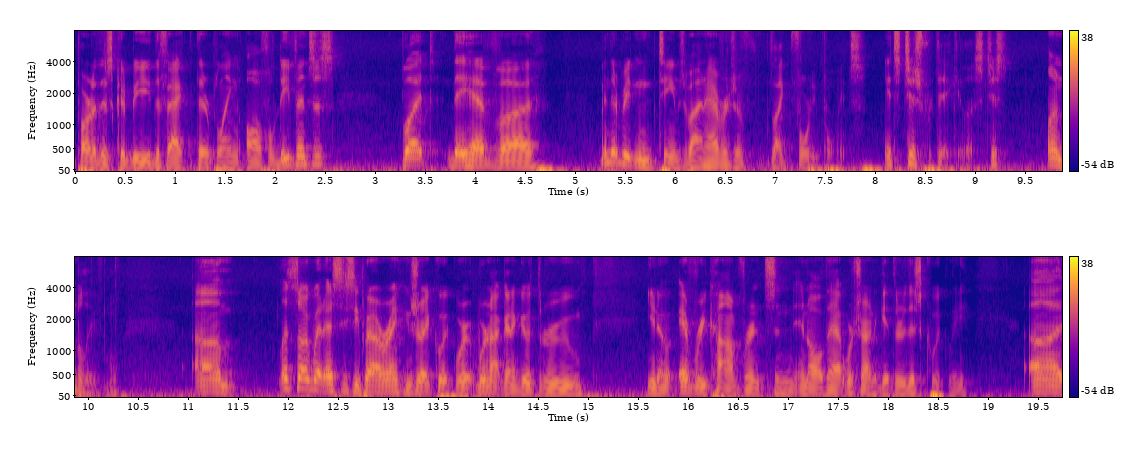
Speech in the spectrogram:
Part of this could be the fact that they're playing awful defenses, but they have. Uh, I mean, they're beating teams by an average of like 40 points. It's just ridiculous, just unbelievable. Um, let's talk about SEC power rankings right quick. We're, we're not going to go through, you know, every conference and, and all that. We're trying to get through this quickly. Uh,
